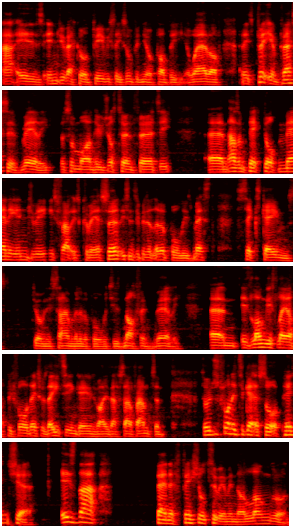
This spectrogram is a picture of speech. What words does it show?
at his injury record previously, something you're probably aware of, and it's pretty impressive, really, for someone who's just turned 30. Um, hasn't picked up many injuries throughout his career. Certainly since he's been at Liverpool, he's missed six games during his time with Liverpool, which is nothing really. Um, his longest layoff before this was 18 games while he's at Southampton. So I just wanted to get a sort of picture. Is that beneficial to him in the long run?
